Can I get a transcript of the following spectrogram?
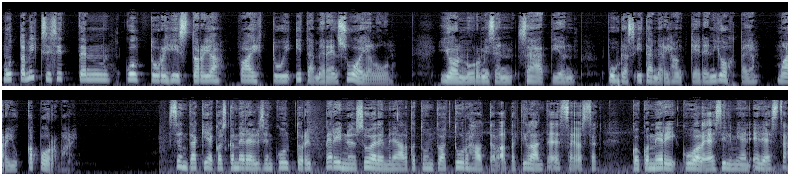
Mutta miksi sitten kulttuurihistoria vaihtui Itämeren suojeluun? Jon Nurmisen säätiön Puhdas Itämeri-hankkeiden johtaja Marjukka Porvari. Sen takia, koska merellisen kulttuuriperinnön suojeleminen alkoi tuntua turhauttavalta tilanteessa, jossa koko meri kuolee silmien edessä.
